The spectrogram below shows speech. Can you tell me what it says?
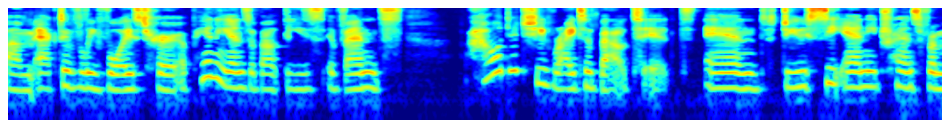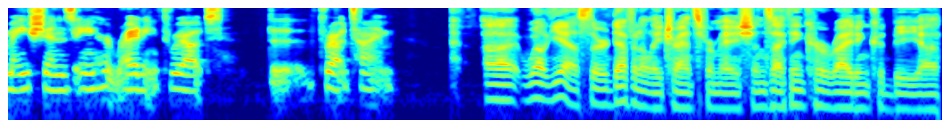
um, actively voiced her opinions about these events. How did she write about it? And do you see any transformations in her writing throughout the throughout time? Uh, well, yes, there are definitely transformations. I think her writing could be uh,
